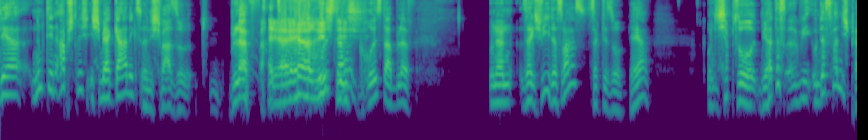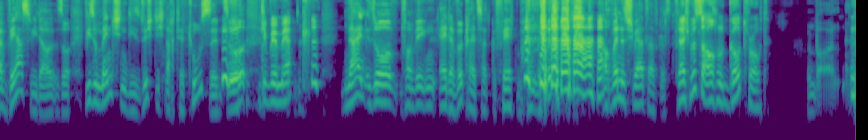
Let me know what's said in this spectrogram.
der nimmt den Abstrich, ich merke gar nichts und ich war so Bluff, Alter. Ja, ja, größter, richtig. Größter Bluff. Und dann sag ich, wie, das war's? Sagt er so, ja, ja. Und ich hab so, mir hat das irgendwie, und das fand ich pervers wieder, so, wie so Menschen, die süchtig nach Tattoos sind, so. Gib mir mehr. Nein, so von wegen, ey, der Wirkreiz hat gefehlt, Mann. Auch wenn es schmerzhaft ist. Vielleicht bist du auch ein Goat Road. Boah, nee.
